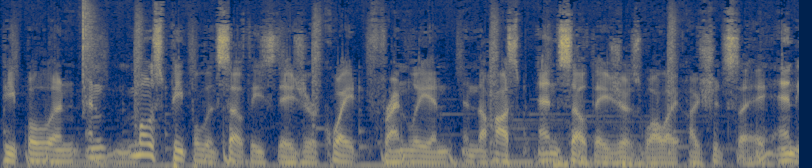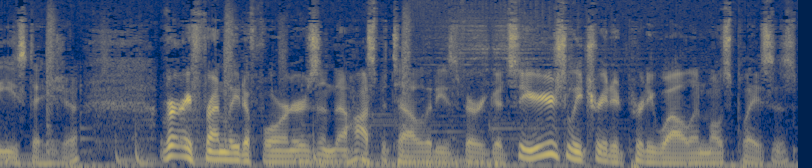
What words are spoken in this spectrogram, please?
people and, and most people in Southeast Asia are quite friendly, and in the hosp- and South Asia as well, I, I should say, and East Asia, very friendly to foreigners, and the hospitality is very good. So you're usually treated pretty well in most places.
